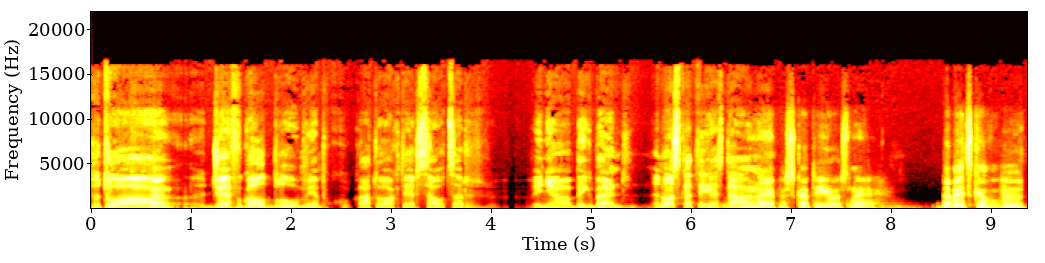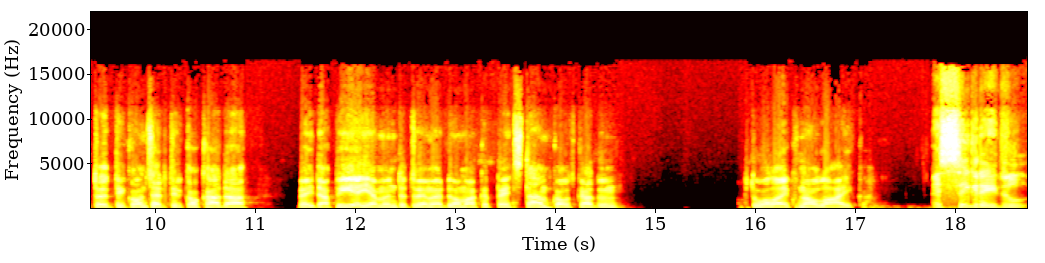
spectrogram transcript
Tu to uh, Jeffu Goldblumu, jeb kā to aktieru sauc ar viņa Big Band nenoskatījās tā? Nepaskatījos, nē. Tāpēc, ka tie koncerti ir kaut kādā veidā pieejami, un tad vienmēr domā, ka pēc tam kaut kad un ap to laiku nav laika. Es Sigrīdu,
